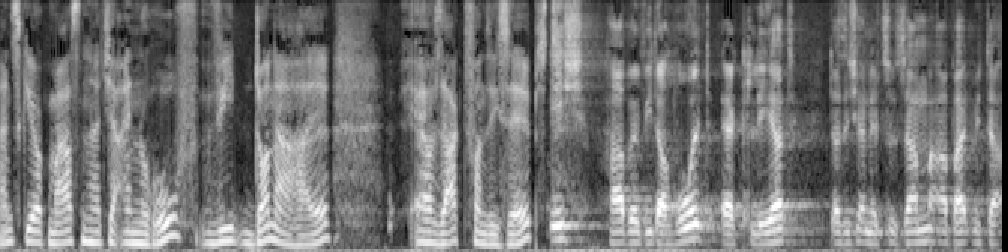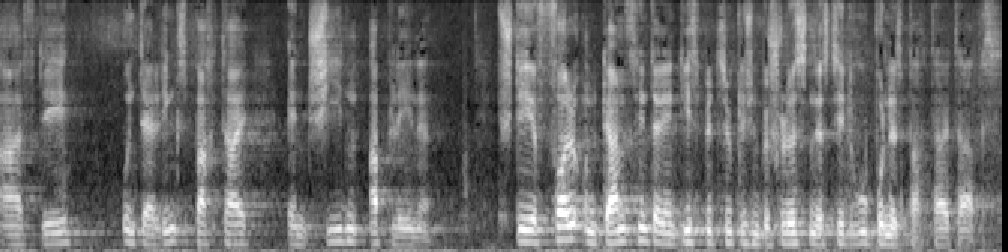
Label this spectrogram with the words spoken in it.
Hans-Georg Maaßen hat ja einen Ruf wie Donnerhall. Er sagt von sich selbst, ich habe wiederholt erklärt, dass ich eine Zusammenarbeit mit der AfD und der Linkspartei entschieden ablehne stehe voll und ganz hinter den diesbezüglichen Beschlüssen des CDU-Bundesparteitags.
